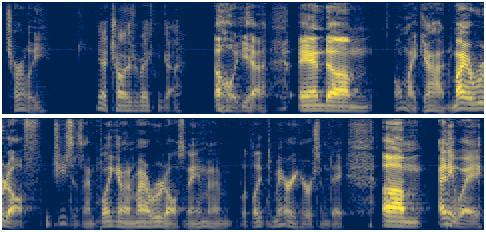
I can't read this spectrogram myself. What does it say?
Charlie. Yeah, Charlie's a bacon guy. Oh yeah, and um, oh my God, Maya Rudolph. Jesus, I'm blanking on Maya Rudolph's name, and I would like to marry her someday. Um, anyway,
